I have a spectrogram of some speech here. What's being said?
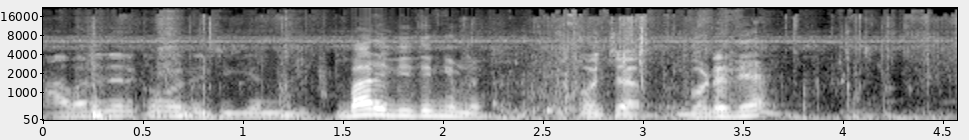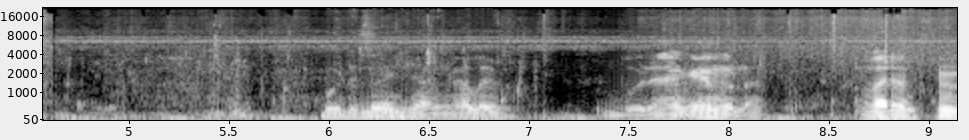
আবার দিয়ে বাড়ি দিতেন কেমনে ওচা বোটে দিয়া বইটা নিয়ে জাঙ্গা লাগবে বোটে আগে মনে মারেন তুমি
